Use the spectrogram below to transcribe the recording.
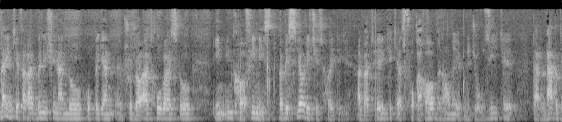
نه اینکه فقط بنشینند و خب بگن شجاعت خوب است و این این کافی نیست. و بسیاری چیزهای دیگه. البته یکی از فقها به نام ابن جوزی که در نقد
